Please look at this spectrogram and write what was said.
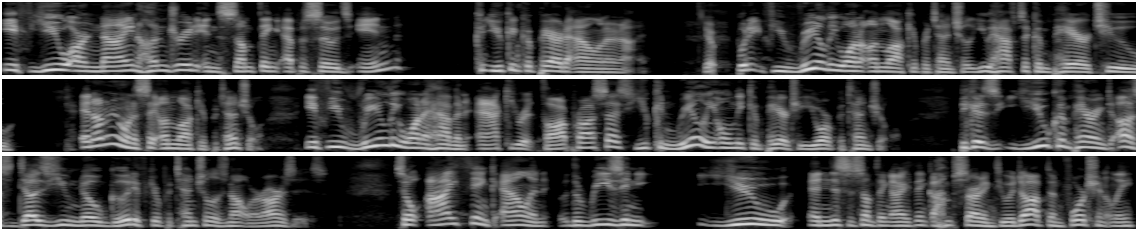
If you are 900 and something episodes in, you can compare to Alan and I. Yep. But if you really want to unlock your potential, you have to compare to, and I don't even want to say unlock your potential. If you really want to have an accurate thought process, you can really only compare to your potential. Because you comparing to us does you no good if your potential is not where ours is. So I think, Alan, the reason you, and this is something I think I'm starting to adopt, unfortunately,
